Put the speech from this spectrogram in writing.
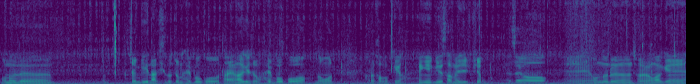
오늘은 전기 낚시도 좀 해보고 다양하게 좀 해보고 농어 하러 가볼게요. 행님 인사 한번 해주십시오. 안녕하세요. 예, 오늘은 조용하게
